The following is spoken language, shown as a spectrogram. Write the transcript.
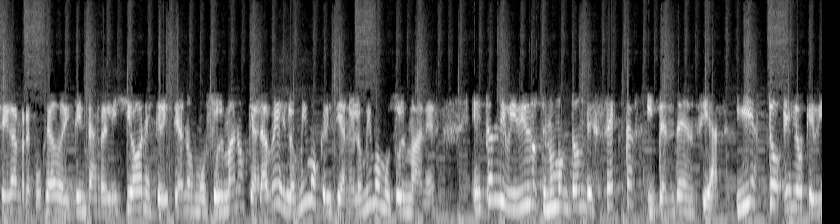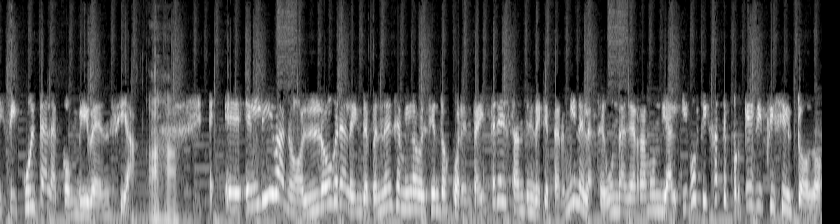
llegan refugiados de distintas religiones, cristianos, musulmanos, que a la vez los mismos cristianos y los mismos musulmanes están divididos en un montón de sectas y tendencias. Y esto es lo que dificulta la convivencia. Ajá. Eh, el Líbano logra la independencia en 1943, antes de que termine la Segunda Guerra Mundial, y vos fíjate por qué es difícil todo,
